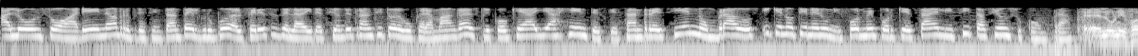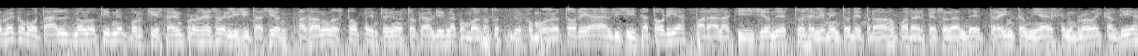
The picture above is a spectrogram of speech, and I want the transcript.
Alonso Arena, representante del grupo de alféreces de la Dirección de Tránsito de Bucaramanga, explicó que hay agentes que están recién nombrados y que no tienen uniforme porque está en licitación su compra. El uniforme como tal no lo tienen porque está en proceso de licitación. Pasaron los topes, entonces nos toca abrir una convocatoria- convocatoria licitatoria para la adquisición de estos elementos de trabajo para el personal de 30 unidades que nombró la alcaldía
